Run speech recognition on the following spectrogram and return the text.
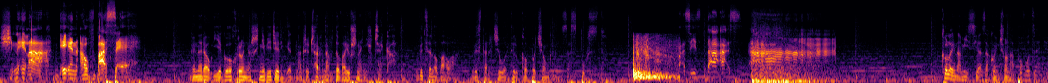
Schneller, gehen auf Basse! Generał i jego ochroniarz nie wiedzieli jednak, że czarna wdowa już na nich czeka. Wycelowała. Wystarczyło tylko pociągnąć za spust. Was ist das? Kolejna misja zakończona powodzeniem.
